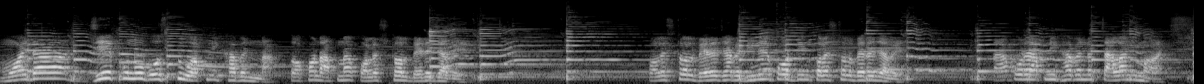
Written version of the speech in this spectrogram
ময়দা যে কোনো বস্তু আপনি খাবেন না। তখন আপনার কোলেস্ট্রল বেড়ে যাবে। কোলেস্ট্রল বেড়ে যাবে। দিনের পর দিন কোলেস্ট্রল বেড়ে যাবে। তারপরে আপনি খাবেন না চালানি মাছ।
